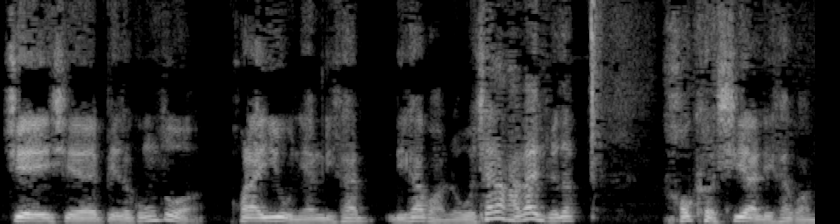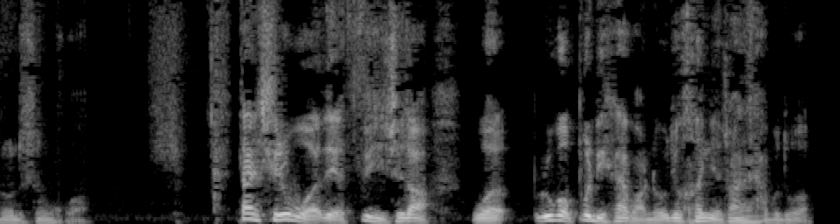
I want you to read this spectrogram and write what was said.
接一些别的工作，后来一五年离开离开广州，我现在还在觉得，好可惜啊，离开广州的生活。但其实我也自己知道，我如果不离开广州，就和你的状态差不多，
